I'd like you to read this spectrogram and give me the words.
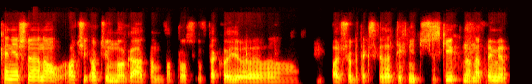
конечно, но очень, очень много там вопросов такой э, большой, бы так сказать, технических. Но, например,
